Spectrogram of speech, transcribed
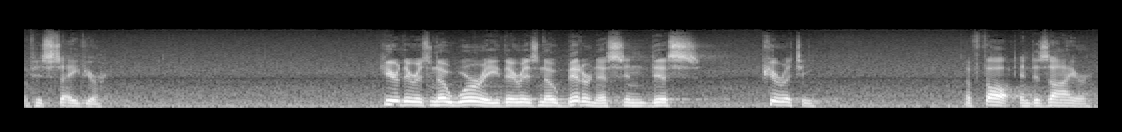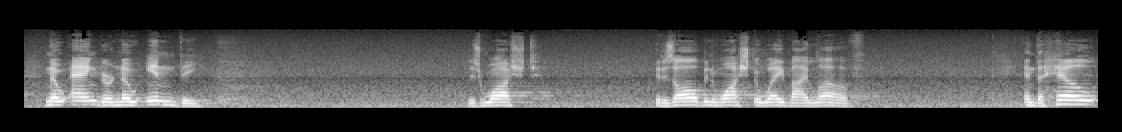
of his Savior. Here, there is no worry, there is no bitterness in this purity of thought and desire, no anger, no envy. It is washed it has all been washed away by love. And the hell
